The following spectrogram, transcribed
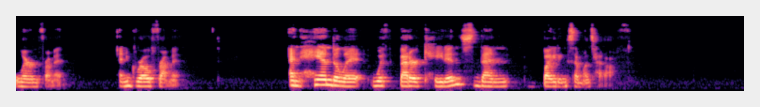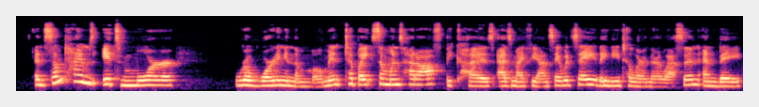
learn from it and grow from it and handle it with better cadence than biting someone's head off. And sometimes it's more rewarding in the moment to bite someone's head off because as my fiance would say they need to learn their lesson and they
